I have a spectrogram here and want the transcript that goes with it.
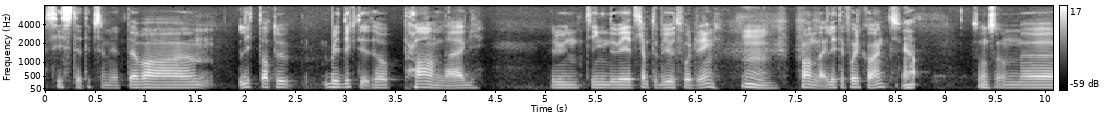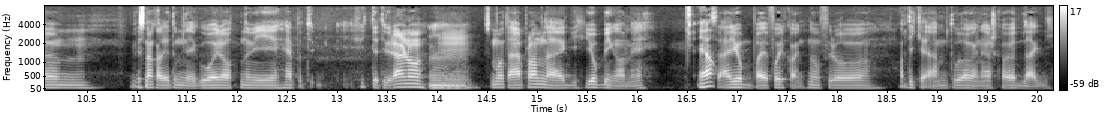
Siste tipset mitt det var litt at du blir dyktig til å planlegge rundt ting du vet kommer til å bli utfordring. Planlegge litt i forkant. Ja. Sånn som øh, Vi snakka litt om det i går, at når vi er på hyttetur her nå, så måtte jeg planlegge jobbinga mi. Ja. Så jeg jobba i forkant nå for å, at ikke de to dagene her skal ødelegge.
